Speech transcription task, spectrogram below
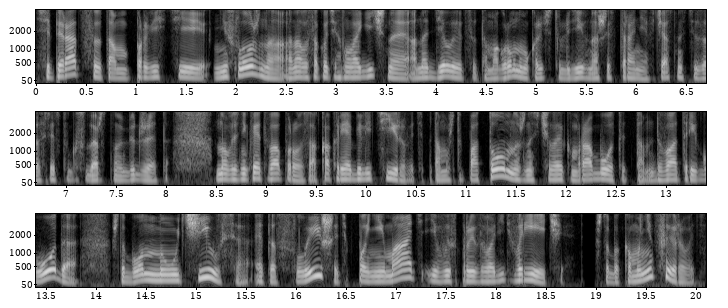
С операцию там провести несложно, она высокотехнологичная, она делается там огромному количеству людей в нашей стране, в частности, за средства государственного бюджета. Но возникает вопрос, а как реабилитировать? Потому что потом нужно с человеком работать там 2-3 года, чтобы он научился это слышать, понимать и воспроизводить в речи чтобы коммуницировать.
